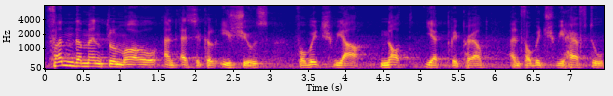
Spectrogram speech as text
fundamental moral and ethical issues for which we are not yet prepared and for which we have to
